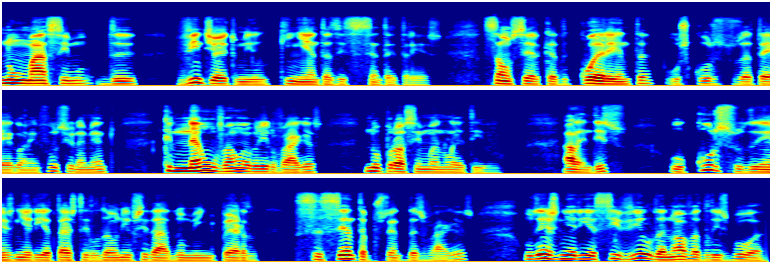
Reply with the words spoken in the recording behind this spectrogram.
num máximo de 28.563. São cerca de 40 os cursos até agora em funcionamento que não vão abrir vagas no próximo ano letivo. Além disso, o curso de Engenharia Têxtil da Universidade do Minho perde 60% das vagas, o de Engenharia Civil da Nova de Lisboa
